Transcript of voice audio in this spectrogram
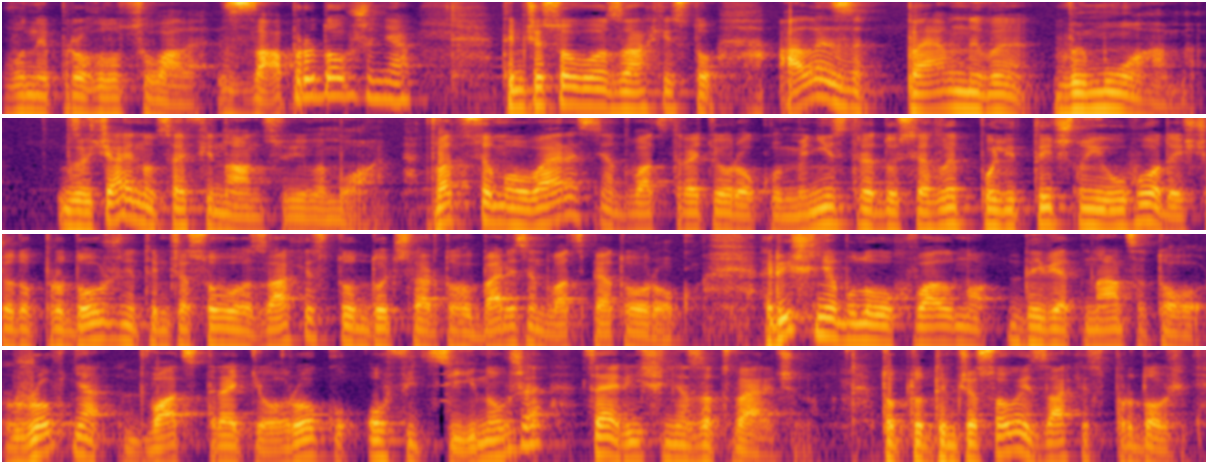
вони проголосували за продовження тимчасового захисту, але з певними вимогами. Звичайно, це фінансові вимоги. 27 вересня 2023 року міністри досягли політичної угоди щодо продовження тимчасового захисту до 4 березня 2025 року. Рішення було ухвалено 19 жовтня 2023 року. Офіційно вже це рішення затверджено. Тобто тимчасовий захист продовжить.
